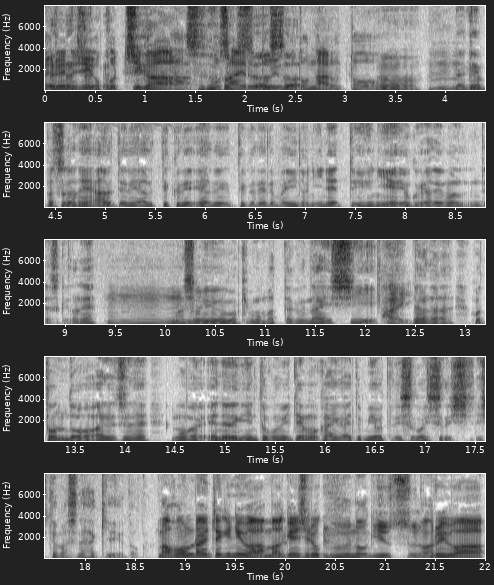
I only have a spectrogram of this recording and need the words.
LNG をこっちが 抑えるということになると、うん、原発がね、ある程度やってくれやってくれればいいのにねっていうふうにはよく言われるんですけどね、うん。まあ、そういう動きも全くないし、はい、だからほとんどあれですね、もうエネルギーのところ見ても海外と見劣りすごいするししてますね、はっきり言うと。まあ、本来的にはまあ原子力の技術、あるいは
